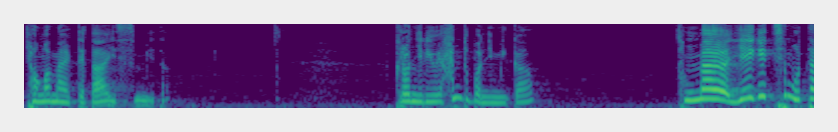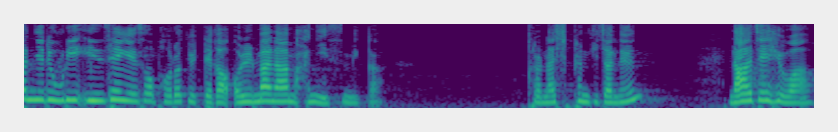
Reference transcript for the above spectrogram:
경험할 때가 있습니다. 그런 일이 한두 번입니까? 정말 예기치 못한 일이 우리 인생에서 벌어질 때가 얼마나 많이 있습니까? 그러나 시편 기자는 낮의 해와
